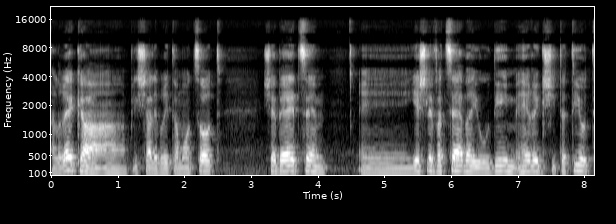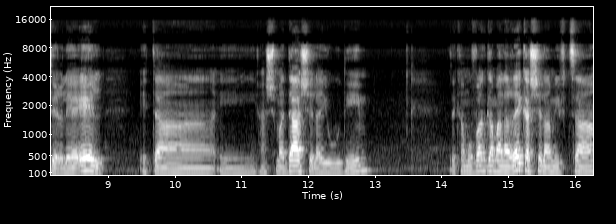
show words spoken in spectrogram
על רקע הפלישה לברית המועצות, שבעצם יש לבצע ביהודים הרג שיטתי יותר, לייעל את ההשמדה של היהודים. זה כמובן גם על הרקע של המבצע,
